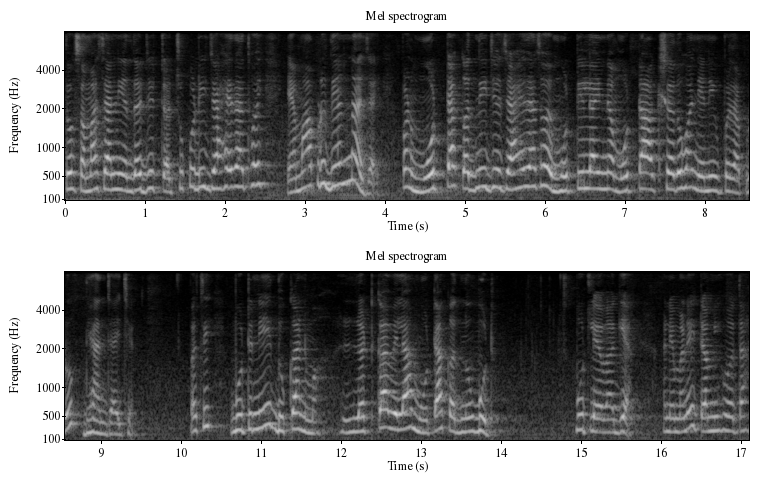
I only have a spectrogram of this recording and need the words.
તો સમાચારની અંદર જે ટચુકડી જાહેરાત હોય, એમાં આપણું ધ્યાન ના જાય. પણ મોટા કદની જે જાહેરાત હોય, મોટી લાઈનના મોટા અક્ષરો હોય ને એની ઉપર આપણું ધ્યાન જાય છે. પછી બૂટની દુકાનમાં લટકાવેલા મોટા કદનું બૂટ. બૂટ લેવા ગયા અને મને ટમી હતા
